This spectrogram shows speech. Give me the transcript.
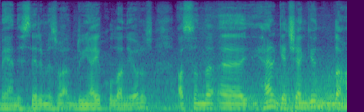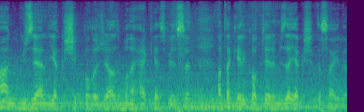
mühendislerimiz var. Dünyayı kullanıyoruz. Aslında e, her geçen gün daha güzel, yakışıklı olacağız. Bunu herkes bilsin. Atak helikopterimiz de yakışıklı sayılır.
